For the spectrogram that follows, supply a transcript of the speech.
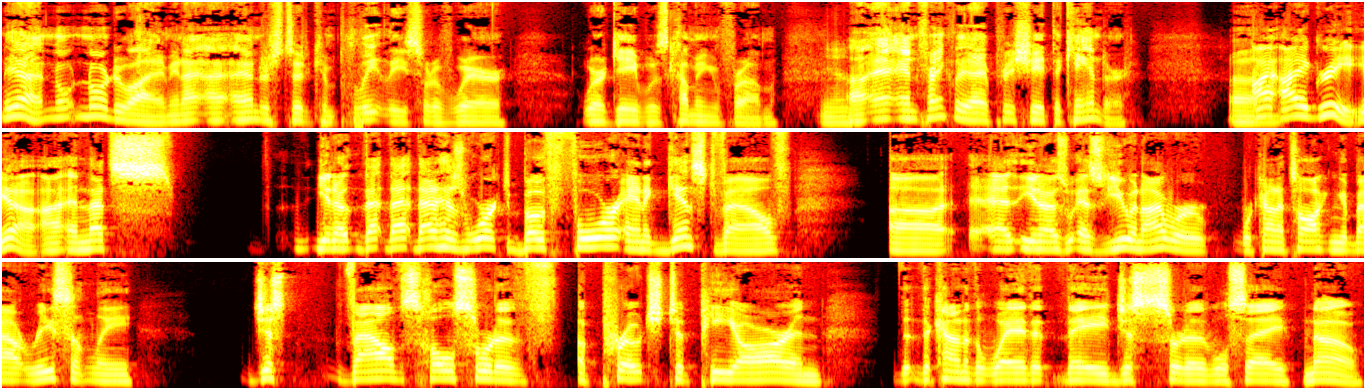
Yeah, no, nor do I. I mean, I, I understood completely sort of where where Gabe was coming from, yeah. uh, and, and, frankly, I appreciate the candor. Um, I, I, agree. Yeah, I, and that's you know that that that has worked both for and against Valve. Uh, as you know, as as you and I were were kind of talking about recently, just Valve's whole sort of approach to PR and the, the kind of the way that they just sort of will say no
